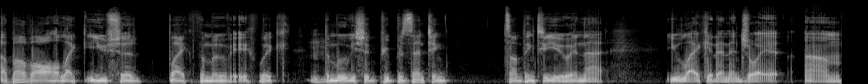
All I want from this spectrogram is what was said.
above all, like you should like the movie. Like the movie should be presenting something to you in that you like it and enjoy it. Um,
